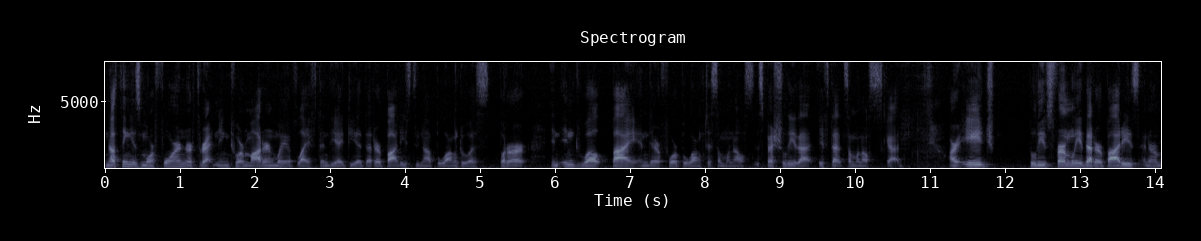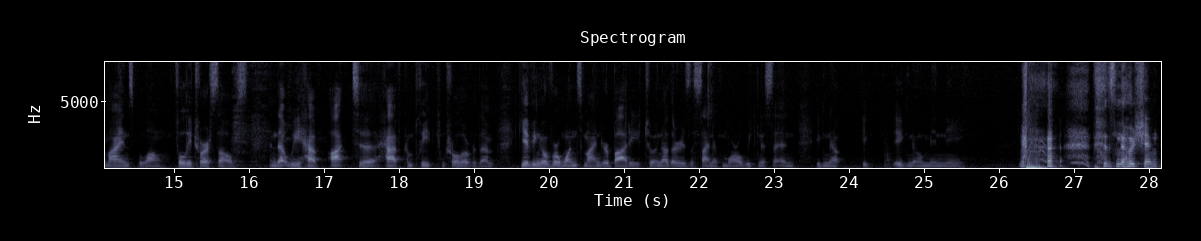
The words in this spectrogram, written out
Nothing is more foreign or threatening to our modern way of life than the idea that our bodies do not belong to us, but are an indwelt by and therefore belong to someone else, especially that if that someone else is God. Our age believes firmly that our bodies and our minds belong fully to ourselves and that we have ought to have complete control over them. Giving over one's mind or body to another is a sign of moral weakness and ignominy this notion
